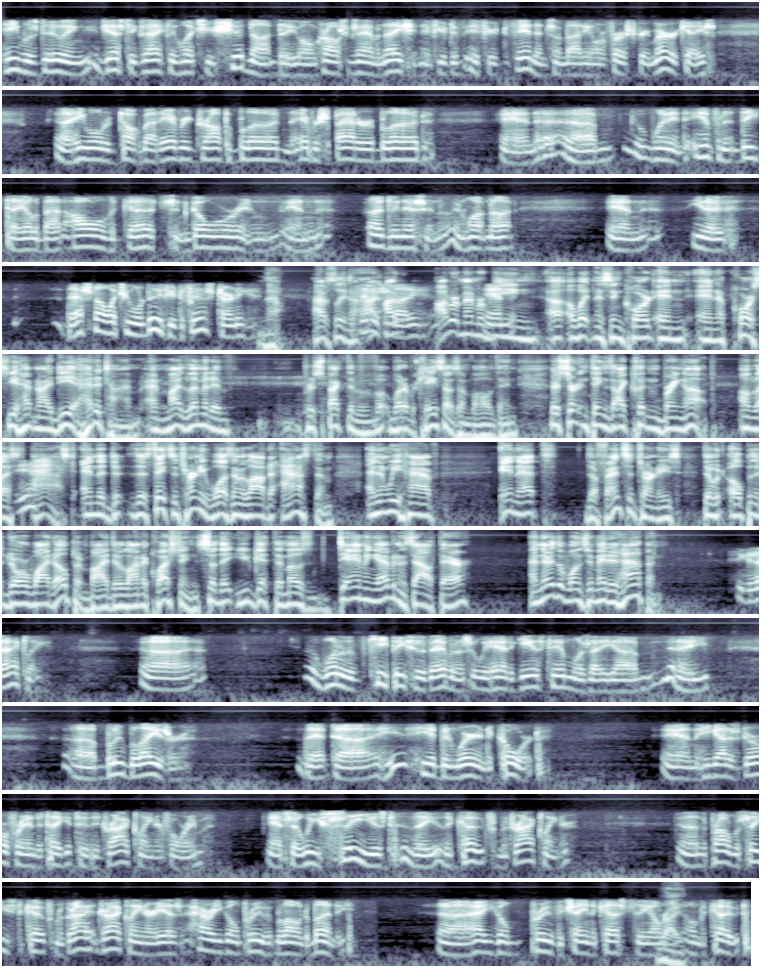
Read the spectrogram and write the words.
he was doing just exactly what you should not do on cross examination if you're de- if you're defending somebody on a first degree murder case. Uh, he wanted to talk about every drop of blood and every spatter of blood, and uh, um, went into infinite detail about all the guts and gore and and ugliness and and whatnot. And you know, that's not what you want to do if you're defense attorney. No, absolutely not. I, I. I remember And- being a, a witness in court, and and of course you have an idea ahead of time. And my limited perspective of whatever case I was involved in, there's certain things I couldn't bring up unless Yeah. asked, and the the state's attorney wasn't allowed to ask them. And then we have inept defense attorneys that would open the door wide open by their line of questioning, so that you get the most damning evidence out there, and they're the ones who made it happen. Exactly. Uh, one of the key pieces of evidence that we had against him was a um, a uh, blue blazer that uh, he he had been wearing to court, and he got his girlfriend to take it to the dry cleaner for him, and so we seized the the coat from the dry cleaner. Uh, the problem with seizing the coat from the dry, dry cleaner is how are you going to prove it belonged to Bundy? uh, how are you going to prove the chain of custody on Right. on the coat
